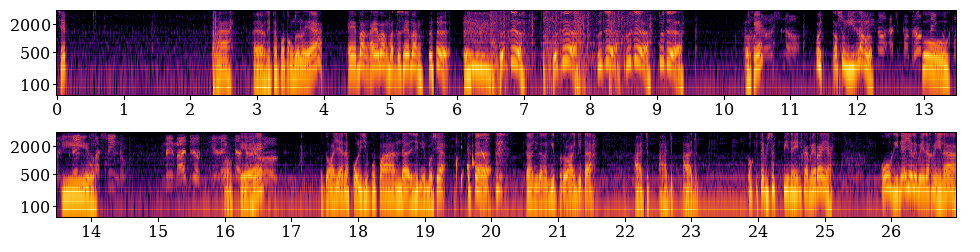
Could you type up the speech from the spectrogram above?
Sip. Nah, ayo kita potong dulu ya. Eh bang, ayo bang, bantu saya bang. Betul, betul, betul, betul, betul. Oke. Wih, langsung hilang loh. Gokil. Oke. Untung aja ada polisi pupanda di sini bos ya. kita lanjutkan lagi pertolongan kita. Ajep, ajep, ajep. Oh kita bisa pindahin kameranya. Oh gini aja lebih enak nih. Nah.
